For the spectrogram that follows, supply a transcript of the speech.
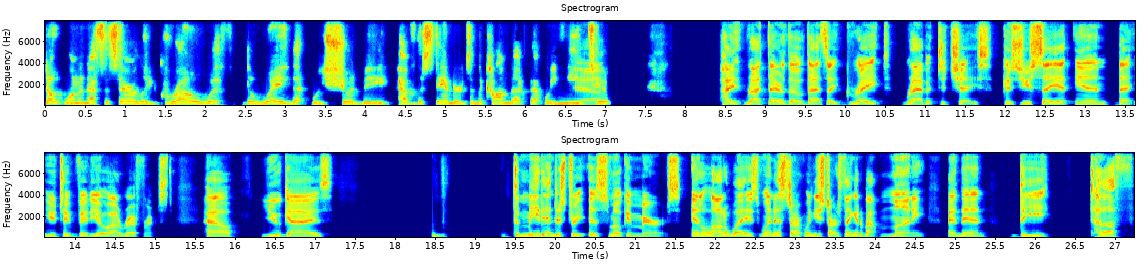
don't want to necessarily grow with the way that we should be, have the standards and the conduct that we need yeah. to. Hey, right there, though, that's a great rabbit to chase because you say it in that YouTube video I referenced how you guys the meat industry is smoke and mirrors in a lot of ways. When it start when you start thinking about money and then the tough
